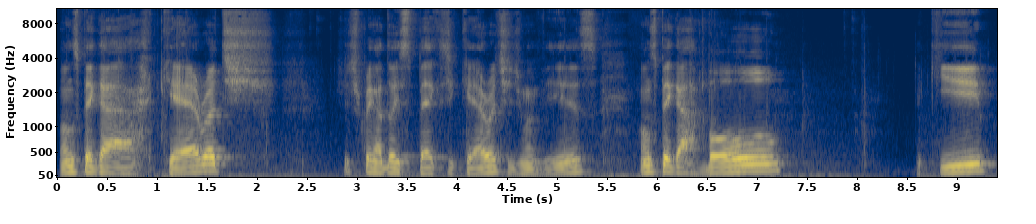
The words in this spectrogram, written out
Vamos pegar carrot. Deixa eu pegar dois packs de carrot de uma vez. Vamos pegar bowl. Aqui.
